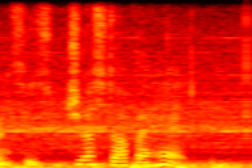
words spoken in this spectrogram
Entrance is just up ahead.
